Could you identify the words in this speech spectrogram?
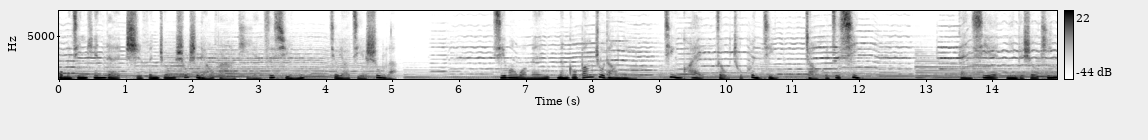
我们今天的十分钟舒适疗法体验咨询就要结束了。希望我们能够帮助到你，尽快走出困境，找回自信。感谢您的收听，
